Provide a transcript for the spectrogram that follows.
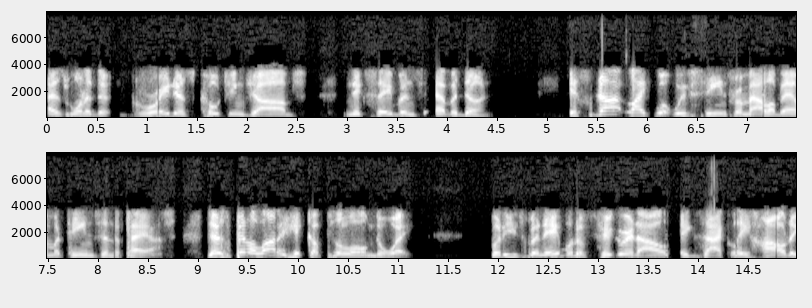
as one of the greatest coaching jobs Nick Saban's ever done. It's not like what we've seen from Alabama teams in the past. There's been a lot of hiccups along the way, but he's been able to figure it out exactly how to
